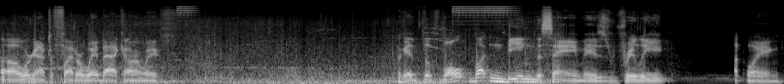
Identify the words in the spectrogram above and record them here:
Oh, we're gonna have to fight our way back, aren't we? Okay, the vault button being the same is really annoying.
